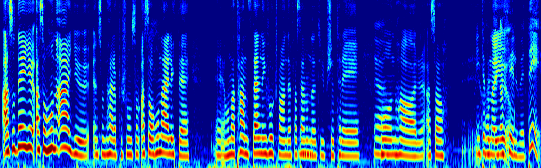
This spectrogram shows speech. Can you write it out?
Alltså det är ju, alltså hon är ju en sån här person som, alltså hon är lite eh, hon har tandställning fortfarande fastän Mm. hon är typ 23. Ja. Hon har, alltså... eh, inte för att det är någon fel med det.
